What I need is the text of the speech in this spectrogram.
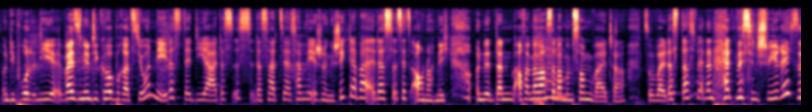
Und die, die weiß ich nicht, die Kooperation, nee, nee, das, der, die, ja, das ist, das hat, das haben wir ihr schon geschickt, aber das ist jetzt auch noch nicht. Und dann auf einmal machst du aber mhm. beim Song weiter. So, weil das, das wäre dann halt ein bisschen schwierig, so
